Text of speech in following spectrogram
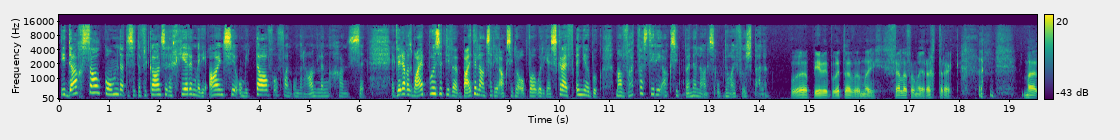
Die dag sal kom dat die Suid-Afrikaanse regering met die ANC om die tafel van onderhandeling gaan sit. Ek weet daar was baie positiewe buitelandse reaksie daarop waaroor jy skryf in jou boek, maar wat was die reaksie binnelands op daai voorspelling? O, PW Botha wil my velle van my rug trek. maar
